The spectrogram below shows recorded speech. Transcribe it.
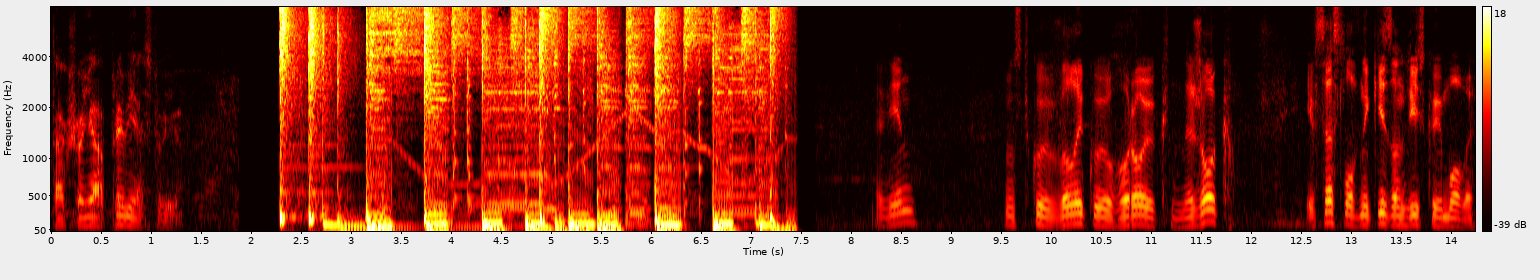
Так що я приветствую. Він ну, з такою великою горою книжок і все словники з англійської мови.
